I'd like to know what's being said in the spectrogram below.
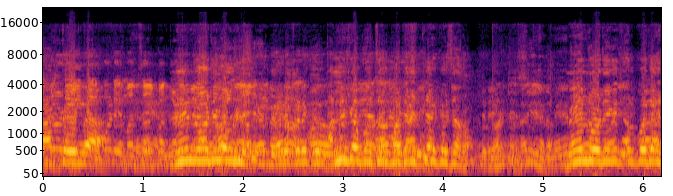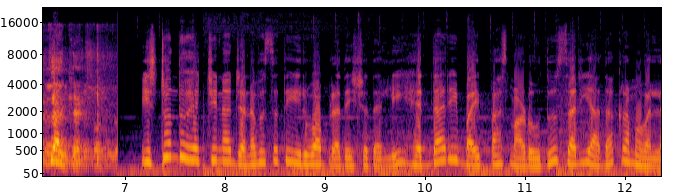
ಆಗ್ತಾ ಇಲ್ಲ ಮೇನ್ ರೋಡಿಗೆ ಹೋಗ್ಲಿ ಅಲ್ಲಿಗೆ ಬಂದು ಸ್ವಲ್ಪ ಜಾಸ್ತಿ ಹಾಕಿ ಇಷ್ಟೊಂದು ಹೆಚ್ಚಿನ ಜನವಸತಿ ಇರುವ ಪ್ರದೇಶದಲ್ಲಿ ಹೆದ್ದಾರಿ ಬೈಪಾಸ್ ಮಾಡುವುದು ಸರಿಯಾದ ಕ್ರಮವಲ್ಲ.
